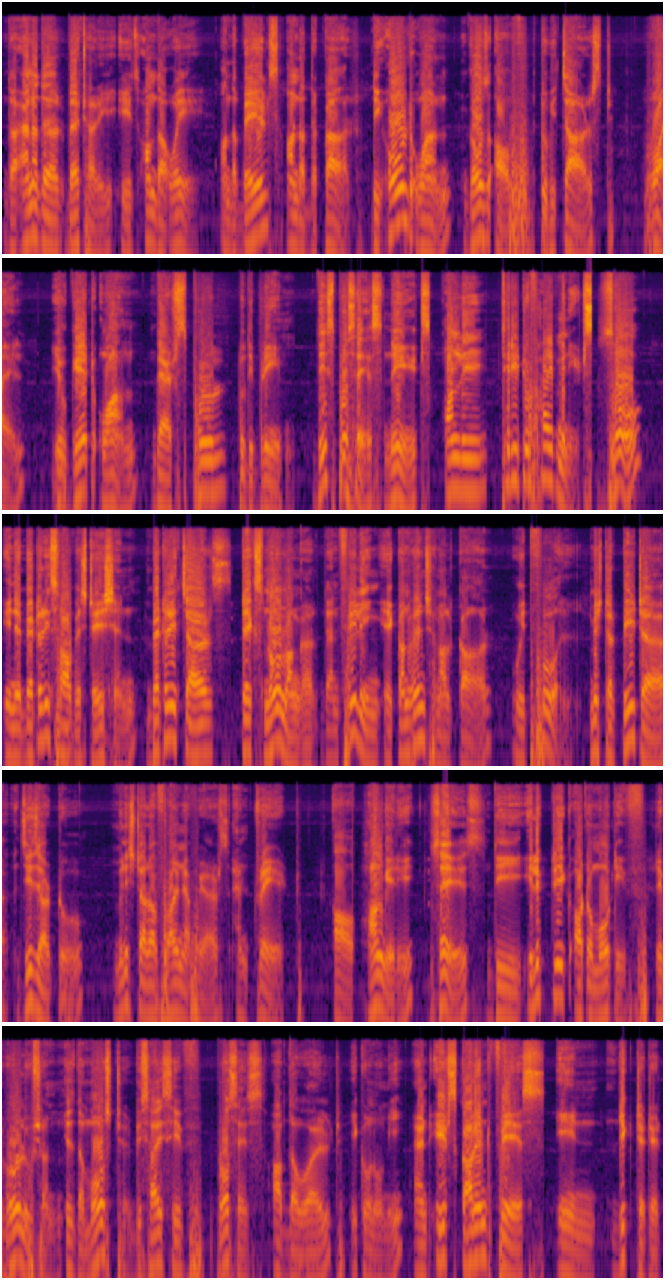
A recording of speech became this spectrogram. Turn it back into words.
The another battery is on the way on the belts under the car. The old one goes off to be charged while you get one that's full to the brim. This process needs only 3 to 5 minutes. So in a battery swap station, battery charge takes no longer than filling a conventional car with fuel. Mr. Peter Szijjártó, Minister of Foreign Affairs and Trade of Hungary, says the electric automotive revolution is the most decisive process of the world economy and its current phase in dictated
